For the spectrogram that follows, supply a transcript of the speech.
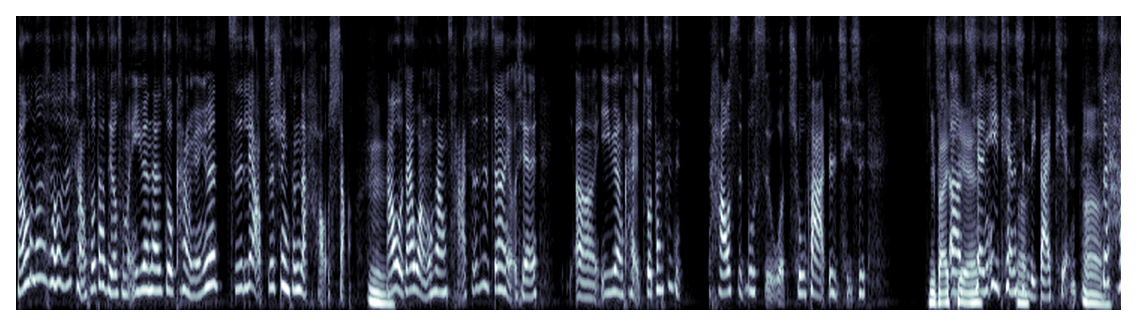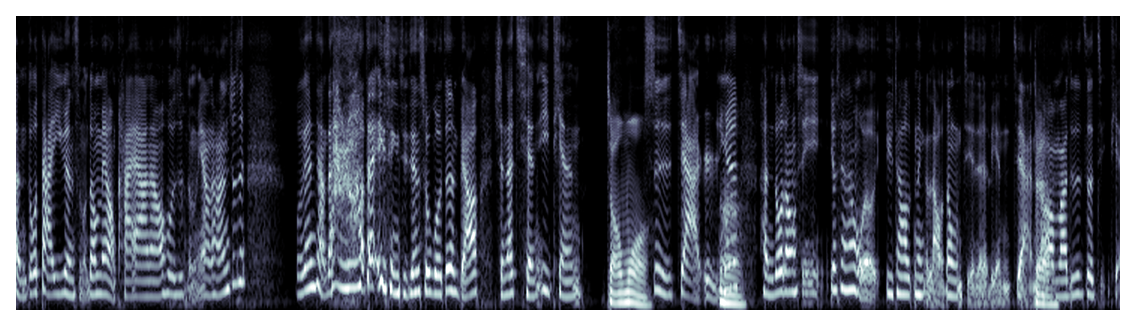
然后那时候就想说，到底有什么医院在做抗原？因为资料资讯真的好少。嗯，然后我在网络上查，是是真的有些呃医院可以做，但是好死不死，我出发日期是礼拜呃，前一天是嗯礼拜天，嗯所以很多大医院什么都没有开啊，然后或者是怎么样的，反正就是。我跟你讲，大家如果在疫情期间出国，真的不要选在前一天周末，是假日，因为嗯很多东西，又加上我有遇到那个劳动节的连假，你知道吗？就是这几天，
